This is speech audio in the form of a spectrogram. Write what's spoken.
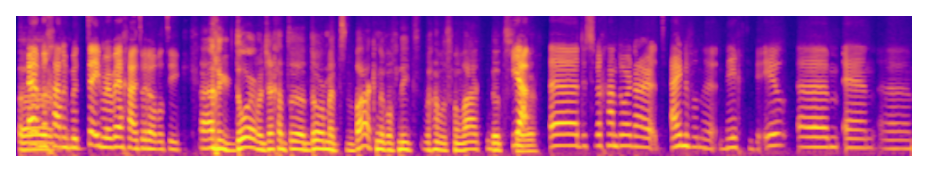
Eh, en we gaan ook meteen weer weg uit de romantiek. Eigenlijk door, want jij gaat eh, door met Wagner of niet? We gaan wat van Wagner. Dat Ja, eh, eh, dus we gaan door naar het einde van de 19e eeuw. Ehm, en ehm,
